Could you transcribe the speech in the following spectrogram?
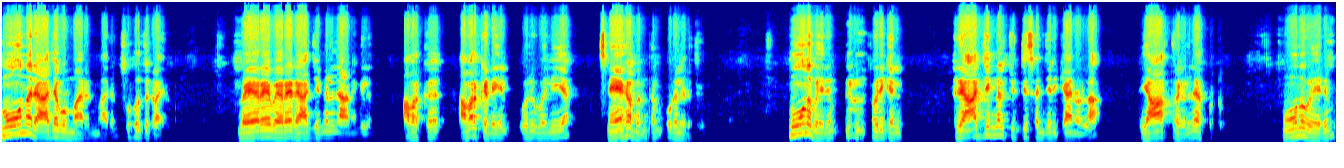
മൂന്ന് രാജകുമാരന്മാരും സുഹൃത്തുക്കളായിരുന്നു. വേറെ വേറെ രാജ്യങ്ങളിലാണെങ്കിലും അവർക്ക് അവർക്കിടയിൽ ഒരു വലിയ സ്നേഹബന്ധം ഉടലെടുത്തിരുന്നു. മൂന്ന് പേരും ഒരിക്കൽ രാജ്യങ്ങൾ ചുറ്റി സഞ്ചരിക്കാനുള്ള യാത്രകളിൽ ഏർപ്പെട്ടു. മൂന്ന് പേരും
